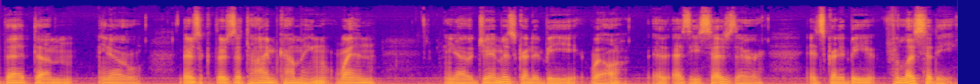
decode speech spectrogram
that um, you know, there's a, there's a time coming when you know, Jim is going to be, well, as he says there, it's going to be felicity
